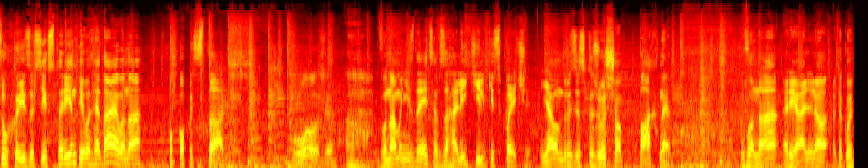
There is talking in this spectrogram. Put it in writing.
сухий з усіх сторін, і виглядає вона ось так. Боже, Ах, вона мені здається взагалі тільки з печі. Я вам, друзі, скажу, що пахне. Вона реально такою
